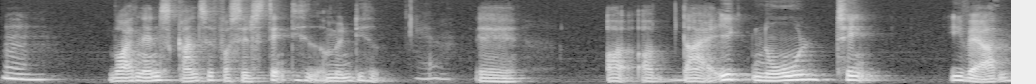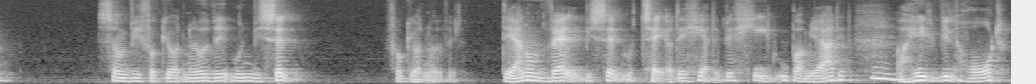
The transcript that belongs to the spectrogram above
Mm. Hvor er den andens grænse for selvstændighed og myndighed. Ja. Øh, og, og der er ikke nogen ting i verden, som vi får gjort noget ved, uden vi selv får gjort noget ved det. Det er nogle valg, vi selv må tage, og det her, det bliver helt ubarmhjertigt mm. og helt vildt hårdt.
